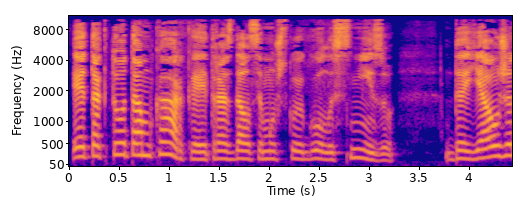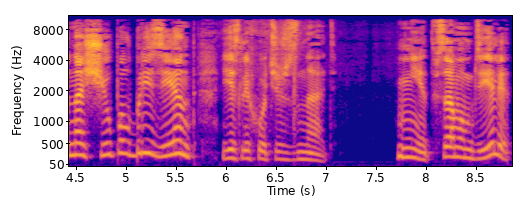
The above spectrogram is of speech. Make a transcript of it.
«Это кто там каркает?» — раздался мужской голос снизу. «Да я уже нащупал брезент, если хочешь знать». «Нет, в самом деле...»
